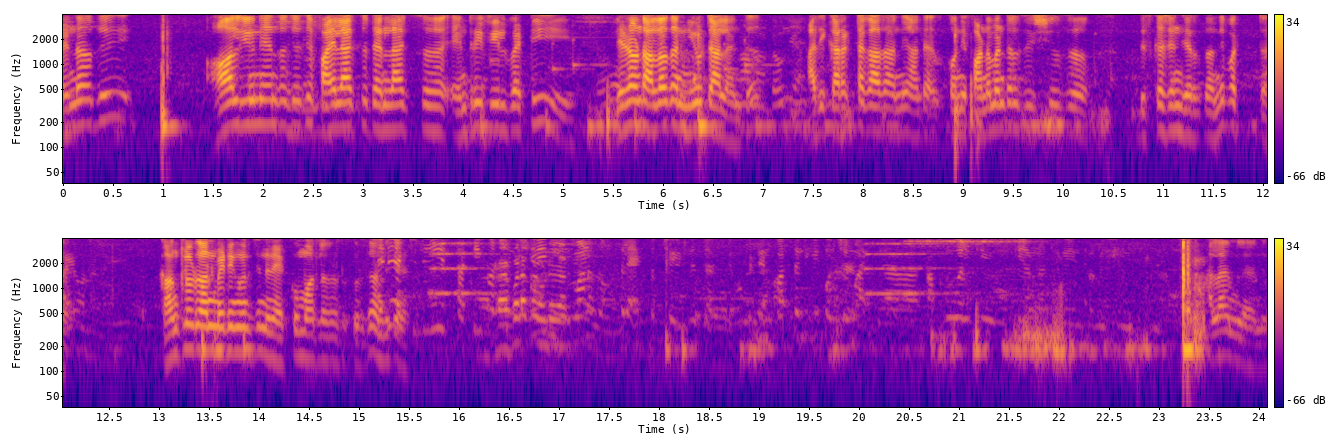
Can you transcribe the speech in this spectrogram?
రెండవది ఆల్ యూనియన్స్ వచ్చేసి five lakhs ten lakhs entry fee పెట్టి they don't allow the new talent అది కరెక్టా కాదా అని అంటే కొన్ని ఫండమెంటల్స్ ఇష్యూస్ డిస్కషన్ జరుగుతుంది. బట్ కంక్లూడ్ ఆన్ మీటింగ్ గురించి నేను ఎక్కువ మాట్లాడకూడదు అందుకే. అలా ఏం లేదండి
